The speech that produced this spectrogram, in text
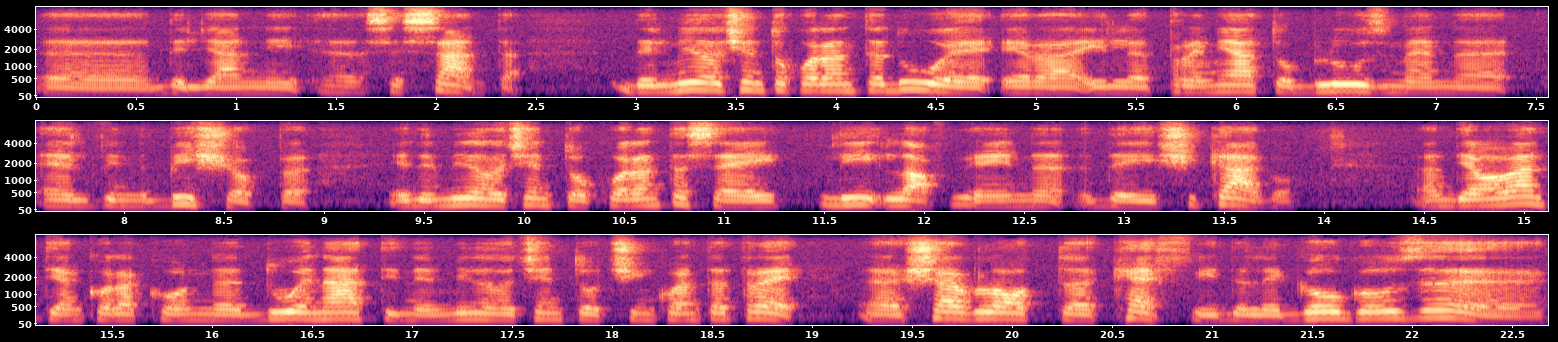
eh, degli anni 60. Eh, del 1942 era il premiato bluesman eh, Elvin Bishop, e del 1946 Lee Lofgren dei Chicago. Andiamo avanti ancora con due nati nel 1953, eh, Charlotte Caffey delle Go-Go's eh,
